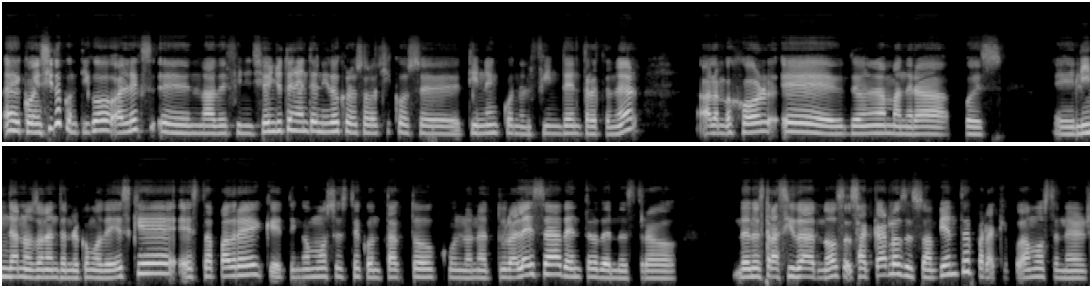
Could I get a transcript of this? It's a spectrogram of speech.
eh, coincido contigo, Alex, en la definición. Yo tenía entendido que los zoológicos se tienen con el fin de entretener, a lo mejor de una manera, pues, eh, linda nos dan a entender como de es que está padre que tengamos este contacto con la naturaleza dentro de nuestro de nuestra ciudad, ¿no? Sacarlos de su ambiente para que podamos tener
